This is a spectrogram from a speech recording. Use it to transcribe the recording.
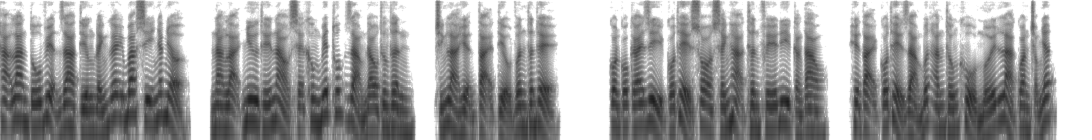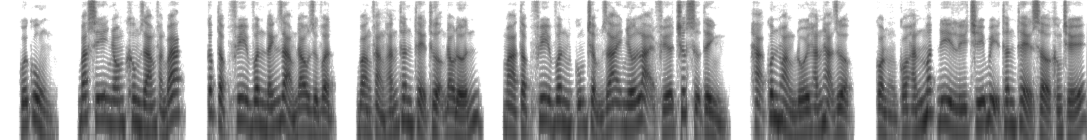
Hạ Lan Tố Viện ra tiếng đánh gãy bác sĩ nhắc nhở, nàng lại như thế nào sẽ không biết thuốc giảm đau thương thân, chính là hiện tại tiểu vân thân thể. Còn có cái gì có thể so sánh hạ thân phế đi càng tao, hiện tại có thể giảm bớt hắn thống khổ mới là quan trọng nhất. Cuối cùng, bác sĩ nhóm không dám phản bác, cấp tập phi vân đánh giảm đau dược vật, bằng phẳng hắn thân thể thượng đau đớn, mà tập phi vân cũng chậm rãi nhớ lại phía trước sự tình, hạ quân hoàng đối hắn hạ dược, còn có hắn mất đi lý trí bị thân thể sở không chế,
